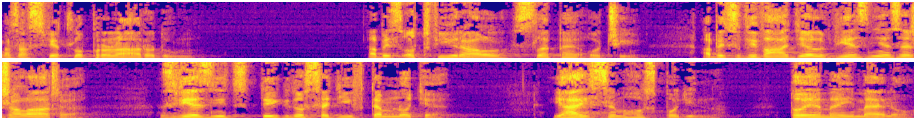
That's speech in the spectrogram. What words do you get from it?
a za světlo pro národům. Abys otvíral slepé oči, abys vyváděl vězně ze žaláře, z věznic ty, kdo sedí v temnotě. Já jsem hospodin, to je mé jméno,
